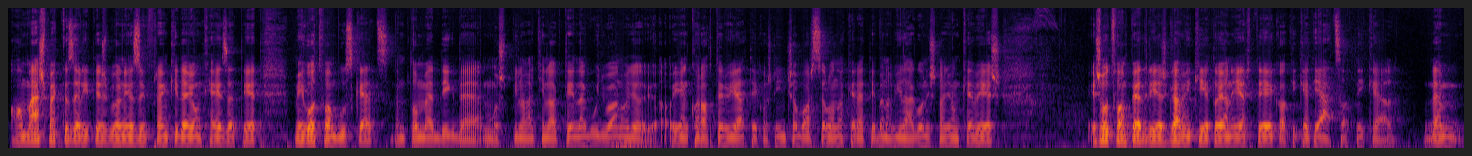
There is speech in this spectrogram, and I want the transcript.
ha más megközelítésből nézzük Frankie de helyzetét, még ott van Busquets, nem tudom meddig, de most pillanatnyilag tényleg úgy van, hogy ilyen karakterű játékos nincs a Barcelona keretében, a világon is nagyon kevés. És ott van Pedri és Gavi két olyan érték, akiket játszatni kell. Nem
